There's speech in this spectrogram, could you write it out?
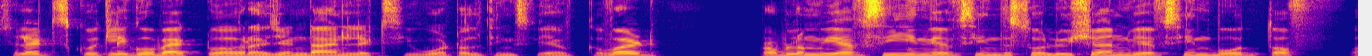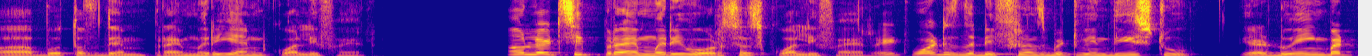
So let's quickly go back to our agenda and let's see what all things we have covered. Problem we have seen, we have seen the solution, we have seen both of uh, both of them, primary and qualifier. Now let's see primary versus qualifier, right? What is the difference between these two? We are doing, but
